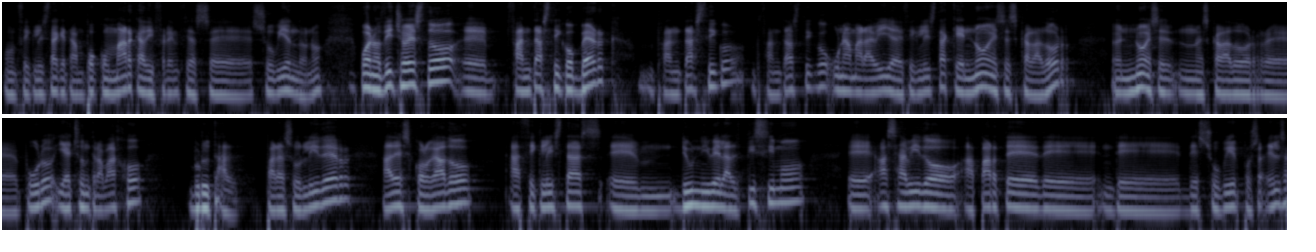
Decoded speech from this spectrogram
Un ciclista que tampoco marca diferencias eh, subiendo, ¿no? Bueno, dicho esto, eh, fantástico Berg, fantástico, fantástico, una maravilla de ciclista que no es escalador, eh, no es un escalador puro y ha hecho un trabajo brutal. Para su líder ha descolgado a ciclistas de un nivel altísimo, eh, ha sabido, aparte de, subir, pues él se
